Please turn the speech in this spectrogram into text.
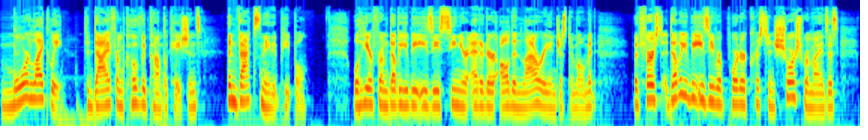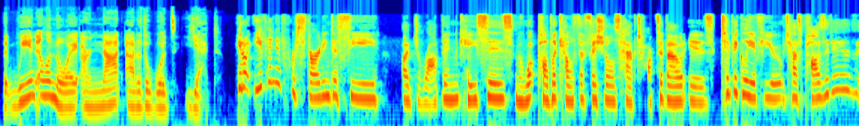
more likely to die from COVID complications than vaccinated people. We'll hear from WBEZ's senior editor Alden Loury in just a moment. But first, WBEZ reporter Kristen Schorsch reminds us that we in Illinois are not out of the woods yet. You know, even if we're starting to see a drop in cases, I mean, what public health officials have talked about is typically if you test positive,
